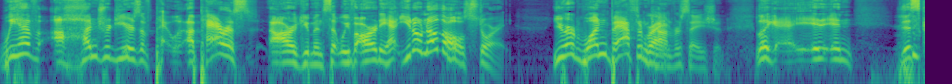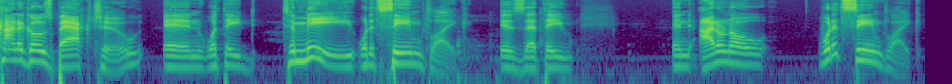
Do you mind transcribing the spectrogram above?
we have a hundred years of pa- uh, paris arguments that we've already had you don't know the whole story you heard one bathroom Right. conversation like and this kind of goes back to and what they to me what it seemed like is that they and i don't know what it seemed like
